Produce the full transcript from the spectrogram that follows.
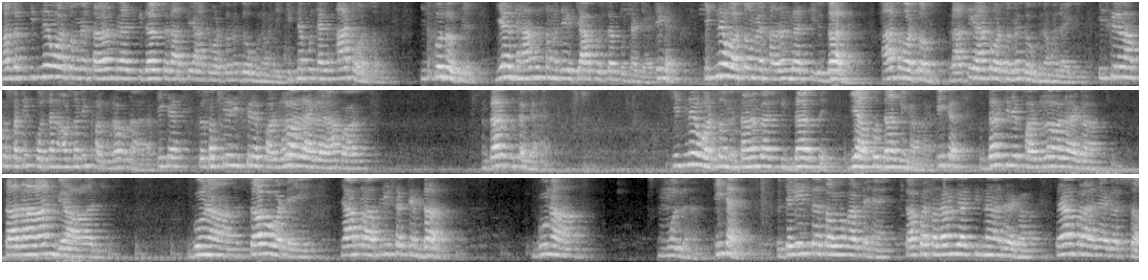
मतलब कितने वर्षों में साधारण ब्याज की दर से राशि आठ वर्षों में दो गुना हो जाएगी? कितने पूछा गया? आठ वर्षों में। इसको देखिए। यह ध्यान से समझिए क्या क्वेश्चन पूछा गया ठीक है? कितने वर्षों में साधारण ब्याज की जो दर है, आठ वर्षों में, राशि आठ वर्षों में दो गुना हो जाएगी। इसके लिए मैं आपको सटीक क्वेश्चन और सटीक फार्मूला बताया था, ठीक है? तो सबसे इसके लिए फार्मूला हो जाएगा यहाँ पर। दर पूछा गया है। कितने वर्षों में साधारण ब्याज की दर से ये आपको दर निकालना है, ठीक है? तो दर के लिए फार्मूला हो जाएगा साधारण ब्याज गुणा सौ बटे, यहाँ पर आप लिख सकते हैं दर। गुना मूलधन, ठीक है? तो चलिए इसका सॉल्व करते हैं। तो आपका साधारण ब्याज कितना आ जाएगा? तो यहाँ पर आ जाएगा सौ,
